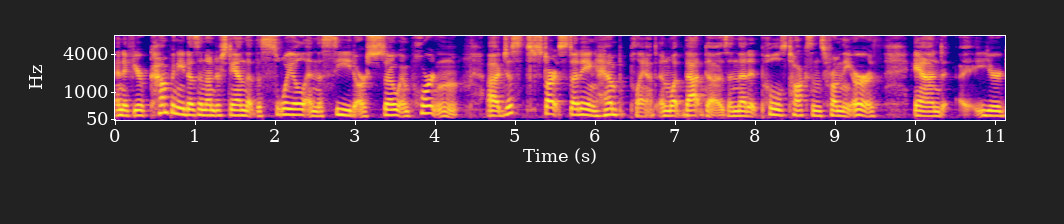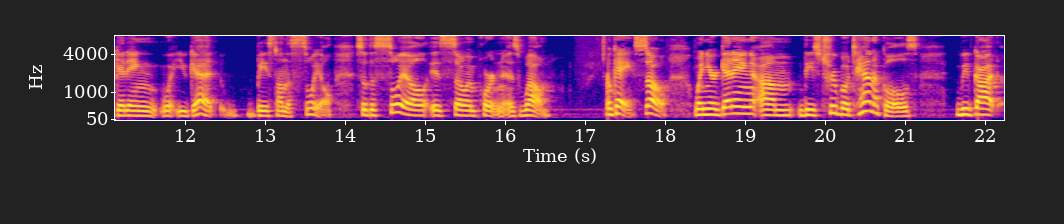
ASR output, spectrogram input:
And if your company doesn't understand that the soil and the seed are so important, uh, just start studying hemp plant and what that does, and that it pulls toxins from the earth, and you're getting what you get based on the soil. So the soil is so important as well. Okay, so when you're getting um, these true botanicals, we've got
